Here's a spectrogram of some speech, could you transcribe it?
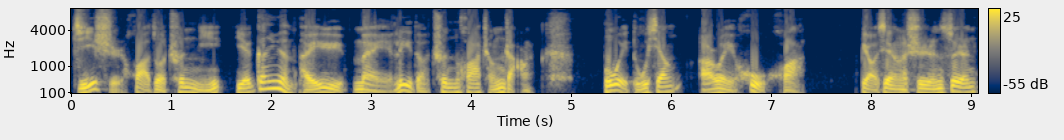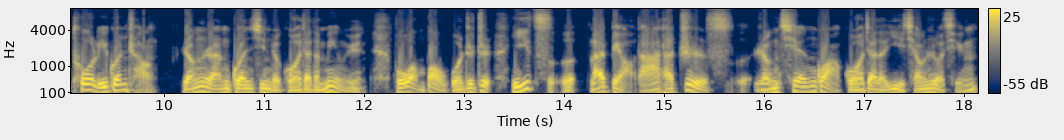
即使化作春泥，也甘愿培育美丽的春花成长，不为独香，而为护花。表现了诗人虽然脱离官场，仍然关心着国家的命运，不忘报国之志，以此来表达他至死仍牵挂国家的一腔热情，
